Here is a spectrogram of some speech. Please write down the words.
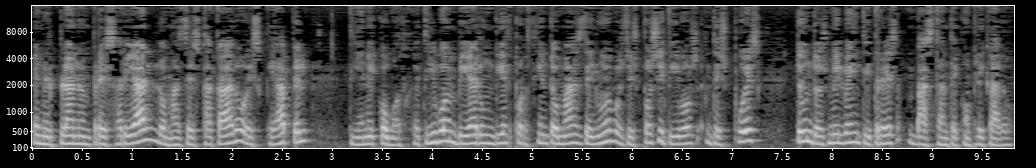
En el plano empresarial, lo más destacado es que Apple tiene como objetivo enviar un 10% más de nuevos dispositivos después de un 2023 bastante complicado.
